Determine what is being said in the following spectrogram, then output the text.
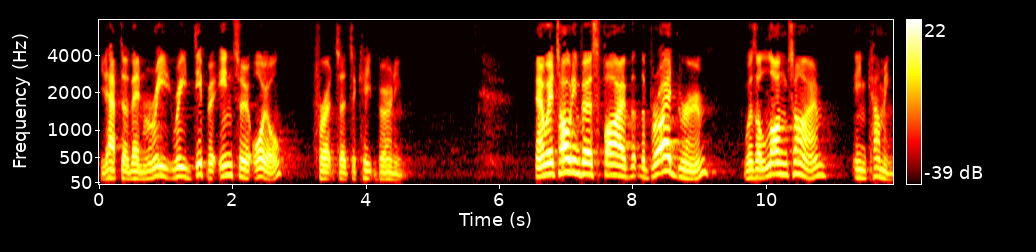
You'd have to then re, re-dip it into oil for it to, to keep burning. Now we're told in verse 5 that the bridegroom was a long time in coming.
